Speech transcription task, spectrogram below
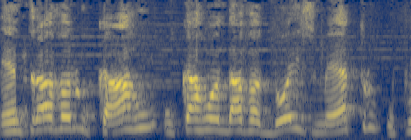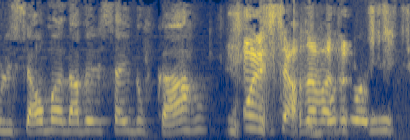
entrava no carro, o carro andava 2 metros, o policial mandava ele sair do carro, O policial dava do motorista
